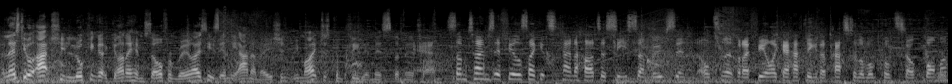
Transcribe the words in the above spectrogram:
Unless you're actually looking at Gunner himself and realize he's in the animation, you might just completely miss the mid. Yeah. Sometimes it feels like it's kind of hard to see some moves in Ultimate, but I feel like I have to give a pass to the one called Stealth Bomber.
